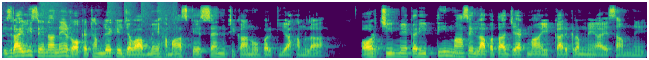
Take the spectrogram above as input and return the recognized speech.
इजरायली सेना ने रॉकेट हमले के जवाब में हमास के सैन्य ठिकानों पर किया हमला, और चीन में करीब तीन माह से लापता जैकमा एक कार्यक्रम में आए सामने।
